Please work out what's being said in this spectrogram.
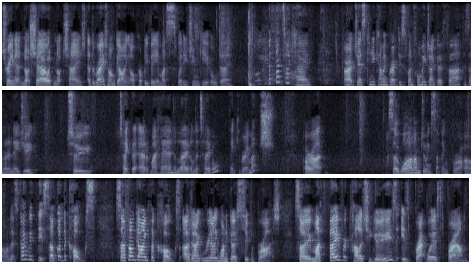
Trina, not showered, not changed. At the rate I'm going, I'll probably be in my sweaty gym gear all day. But that's okay. All right, Jess, can you come and grab this one for me? Don't go far because I'm going to need you to take that out of my hand and lay it on the table. Thank you very much. All right. So while I'm doing something, oh, let's go with this. So I've got the cogs. So if I'm going for cogs, I don't really want to go super bright. So my favorite color to use is Bratwurst Brown.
